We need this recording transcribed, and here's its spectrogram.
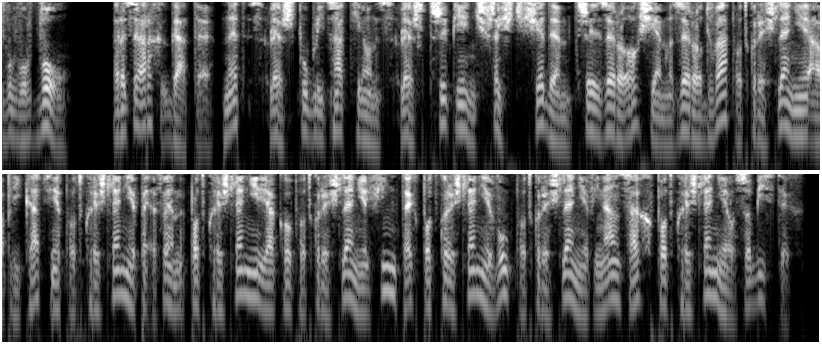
www Resarchgate, net slash publication slash 3567308082 podkreślenie aplikacje podkreślenie PFM podkreślenie jako podkreślenie fintech podkreślenie W podkreślenie finansach podkreślenie osobistych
